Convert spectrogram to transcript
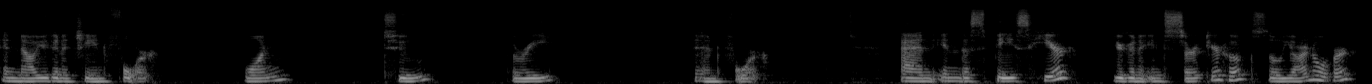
and now you're going to chain four. One, two, three, and four. And in the space here, you're going to insert your hook. So yarn over,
